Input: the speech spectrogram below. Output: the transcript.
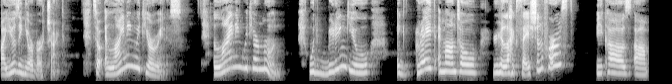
by using your birth chart. So aligning with your Venus, aligning with your moon would bring you a great amount of relaxation first because um,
